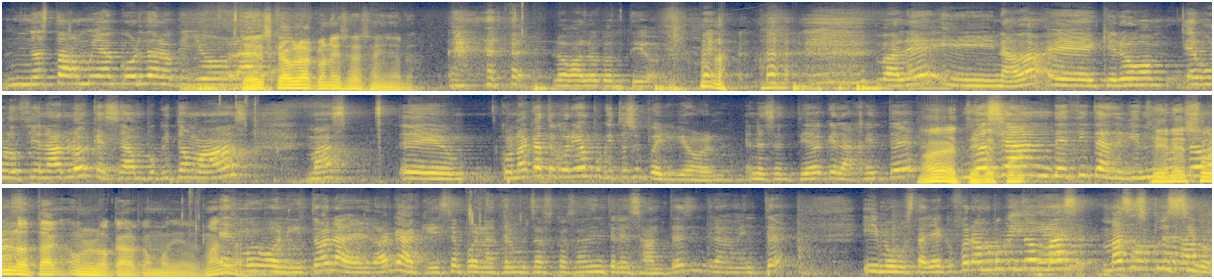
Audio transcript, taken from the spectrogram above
no estaba muy acorde a lo que yo... Tienes que hablar con esa señora. Luego hablo contigo. ¿Vale? Y nada, eh, quiero evolucionarlo, que sea un poquito más, más eh, con una categoría un poquito superior, en el sentido de que la gente A ver, no tienes sean un- de citas de 10 Tienes minutos. un, lota- un local como Dios manda. Es muy bonito, la verdad, que aquí se pueden hacer muchas cosas interesantes, sinceramente. Y me gustaría que fuera un poquito más, más exclusivo.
